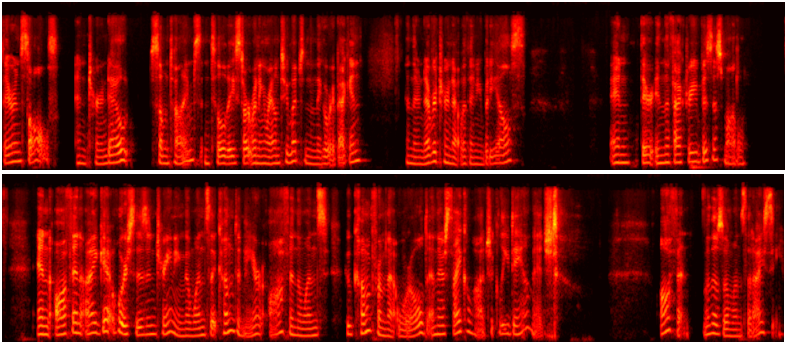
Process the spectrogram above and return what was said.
They're in stalls and turned out sometimes until they start running around too much and then they go right back in and they're never turned out with anybody else. And they're in the factory business model. And often I get horses in training. The ones that come to me are often the ones who come from that world and they're psychologically damaged. often. Well, those are the ones that I see.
